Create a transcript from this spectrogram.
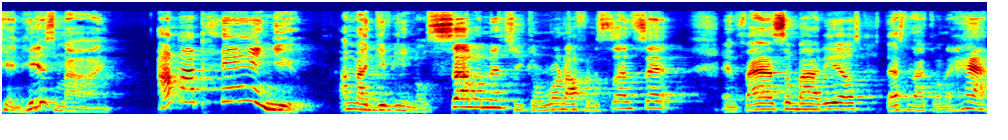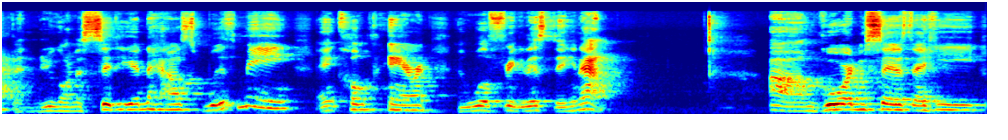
in his mind, I'm not paying you. I'm not giving you no settlements. You can run off in the sunset and find somebody else. That's not going to happen. You're going to sit here in the house with me and co-parent, and we'll figure this thing out. Um, Gordon says that he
